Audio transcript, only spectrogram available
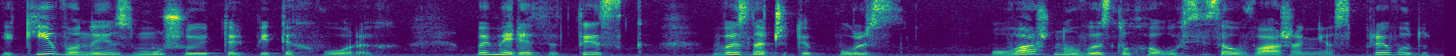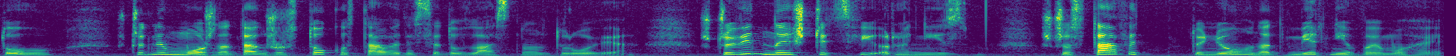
які вони змушують терпіти хворих, виміряти тиск, визначити пульс. Уважно вислухав усі зауваження з приводу того, що не можна так жорстоко ставитися до власного здоров'я, що він нищить свій організм, що ставить до нього надмірні вимоги,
